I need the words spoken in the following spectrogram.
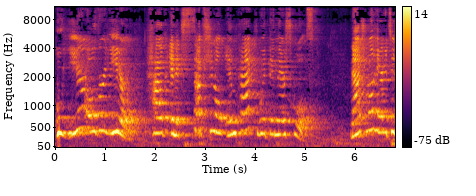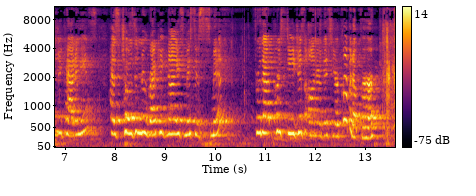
who year over year have an exceptional impact within their schools. National Heritage Academies has chosen to recognize Mrs. Smith for that prestigious honor this year. Clap it up for her.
